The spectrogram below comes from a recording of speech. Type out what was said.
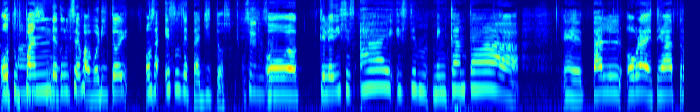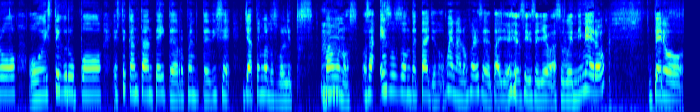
o tu Ah, pan sí. de dulce favorito, y- o sea, esos detallitos. Sí. O que le dices, ay, este, me encanta eh, tal obra de teatro o este grupo, este cantante y te, de repente te dice, ya tengo los boletos, vámonos. O sea, esos son detalles. Bueno, a lo mejor ese detalle sí se lleva su buen dinero, pero,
